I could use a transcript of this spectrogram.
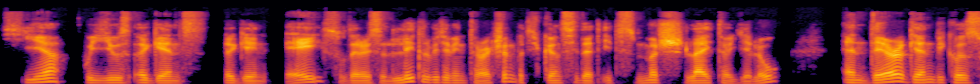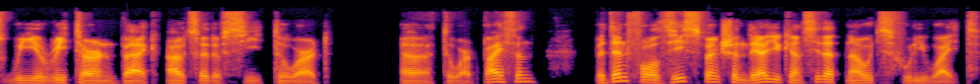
here we use again, again A, so there is a little bit of interaction, but you can see that it's much lighter yellow. And there again, because we return back outside of C toward Uh, toward Python. But then for this function there, you can see that now it's fully white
